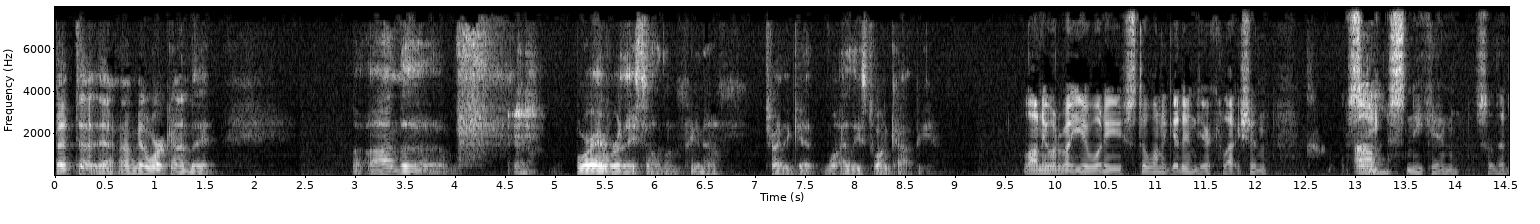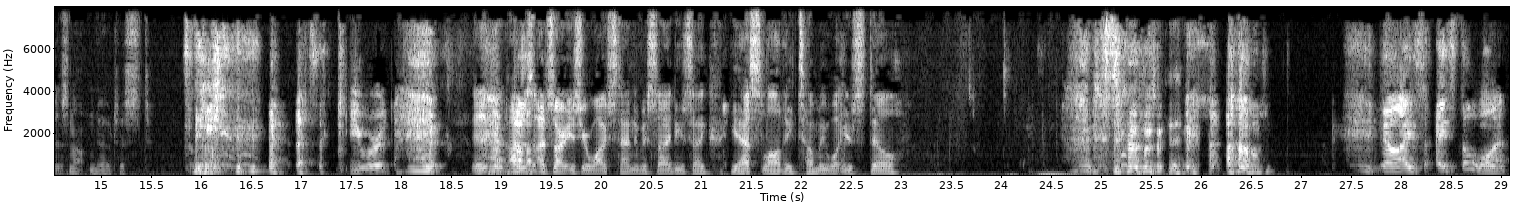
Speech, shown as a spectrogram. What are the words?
but uh, yeah, I'm gonna work on the on the wherever they sell them. You know, try to get one, at least one copy. Lonnie, what about you? What do you still want to get into your collection? Sneak, Um, sneak in so that it's not noticed. That's a key word. I- I'm sorry. Is your wife standing beside you saying, "Yes, Lottie, tell me what you're still"? so, um, no, I, I still want,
